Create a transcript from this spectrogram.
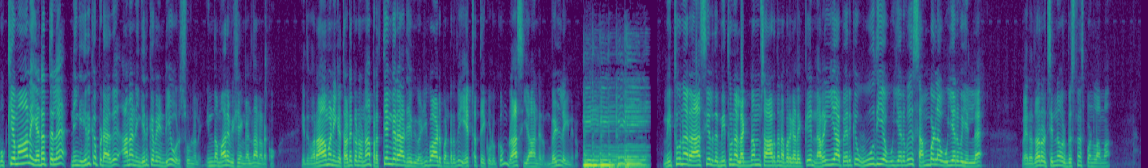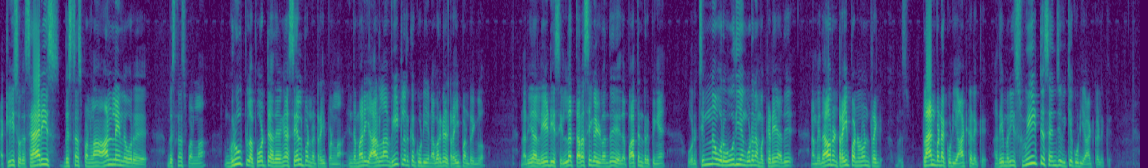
முக்கியமான இடத்துல நீங்கள் இருக்கப்படாது ஆனால் நீங்கள் இருக்க வேண்டிய ஒரு சூழ்நிலை. இந்த மாதிரி விஷயங்கள் தான் நடக்கும். இது வராமல் நீங்கள் தடுக்கணும்னா பிரத்யங்கராதேவி வழிபாடு பண்ணுறது ஏற்றத்தை கொடுக்கும். ராசியா நிறம் வெள்ளை நிறம். மிதுன ராசி அல்லது மிதுன லக்னம் சார்ந்த நபர்களுக்கு நிறையா பேருக்கு ஊதிய உயர்வு சம்பள உயர்வு இல்லை. வேறு ஏதாவது ஒரு சின்ன ஒரு பிஸ்னஸ் பண்ணலாமா? அட்லீஸ்ட் ஒரு சாரீஸ் பிஸ்னஸ் பண்ணலாம். ஆன்லைனில் ஒரு பிஸ்னஸ் பண்ணலாம். குரூப்பில் போட்டு அதை எங்கே சேல் பண்ண ட்ரை பண்ணலாம். இந்த மாதிரி யாரெல்லாம் வீட்டில் இருக்கக்கூடிய நபர்கள் ட்ரை பண்ணுறீங்களோ நிறையா லேடிஸ் இல்லத்தரசிகள் வந்து இதை பார்த்துட்டு இருப்பீங்க. ஒரு சின்ன ஒரு ஊதியம் கூட நமக்கு கிடையாது. நம்ம ஏதாவது ஒன்று ட்ரை பண்ணணும்னு ட்ரை பிளான் பண்ணக்கூடிய ஆட்களுக்கு. அதே மாதிரி ஸ்வீட்டு செஞ்சு விற்கக்கூடிய ஆட்களுக்கு.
